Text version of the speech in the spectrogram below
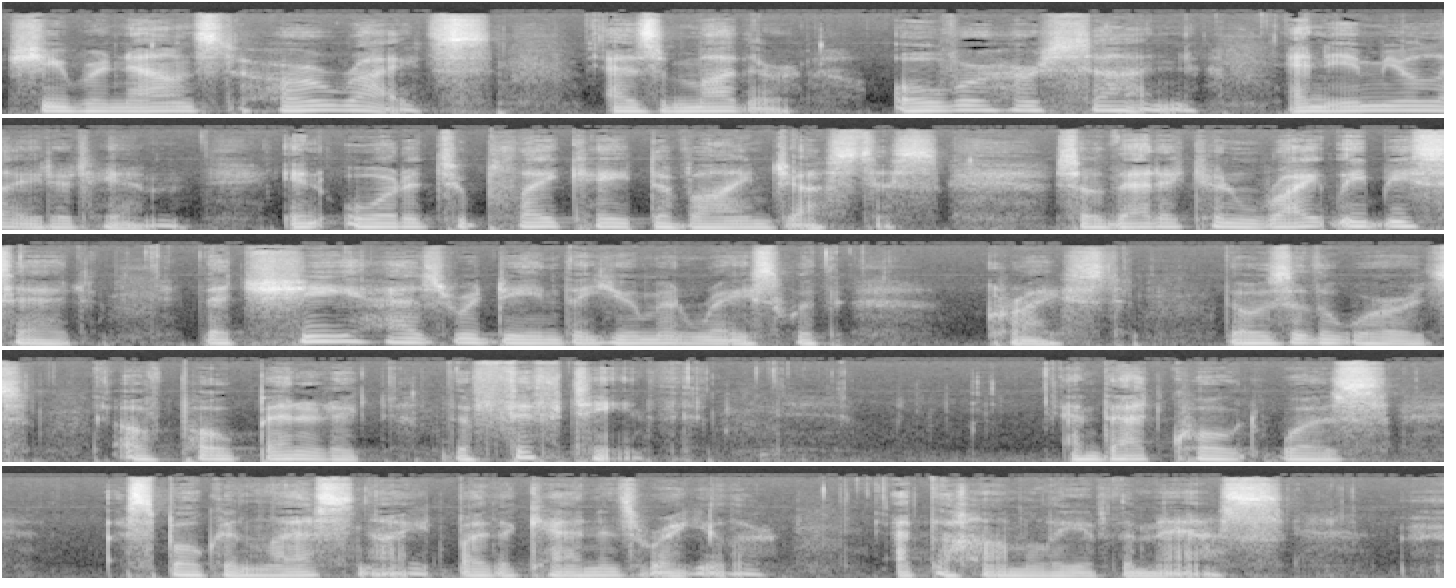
she renounced her rights as mother over her son and emulated him in order to placate divine justice, so that it can rightly be said that she has redeemed the human race with Christ. Those are the words of Pope Benedict the 15th. And that quote was spoken last night by the Canons Regular at the homily of the Mass.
